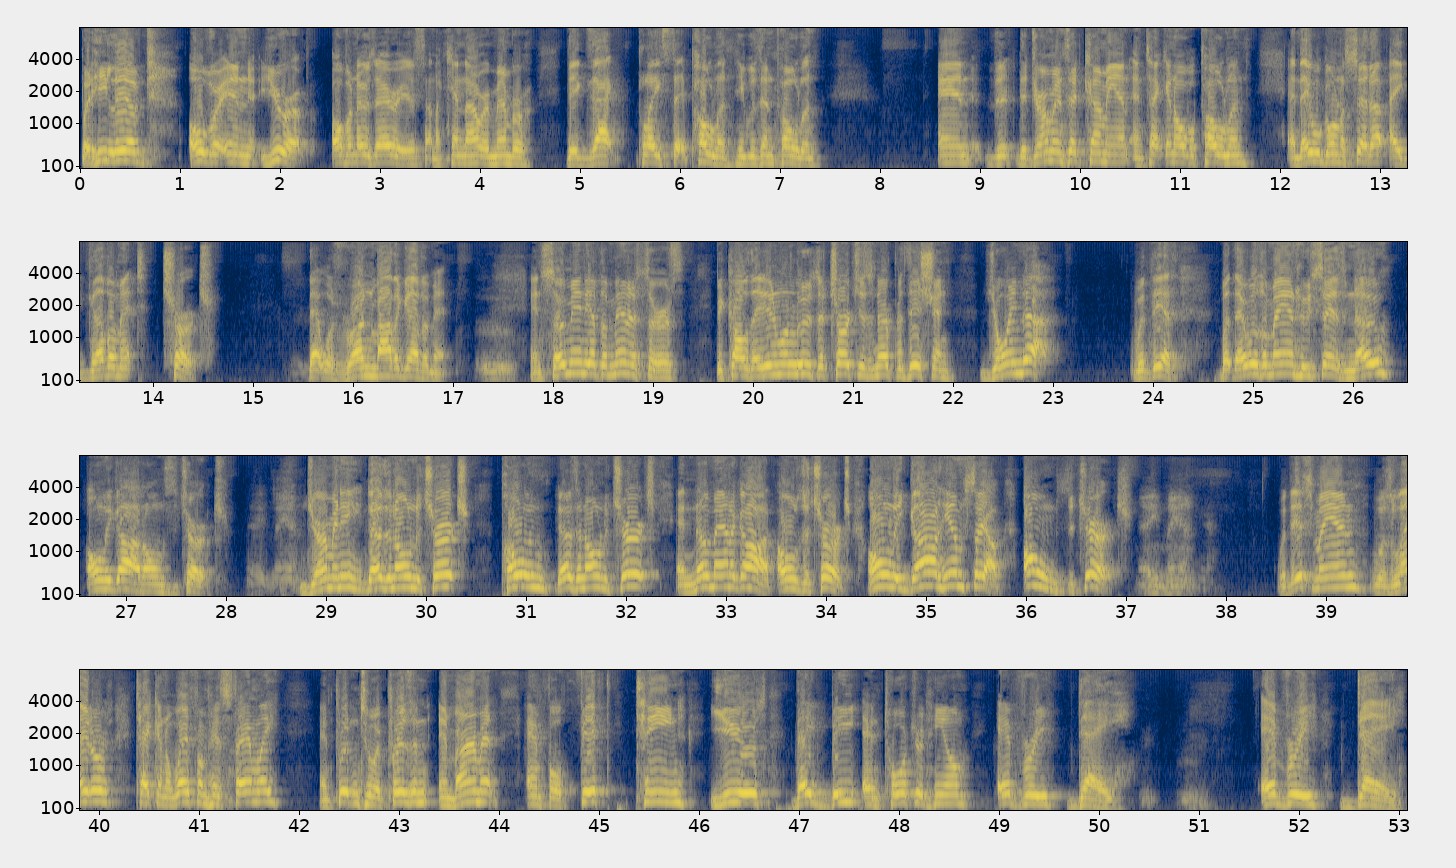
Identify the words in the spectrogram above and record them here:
But he lived over in Europe, over in those areas, and I cannot remember the exact place that Poland. He was in Poland. And the, the Germans had come in and taken over Poland, and they were going to set up a government church that was run by the government. And so many of the ministers, because they didn't want to lose the churches in their position, joined up with this. But there was a man who says, no, only God owns the church. Amen. Germany doesn't own the church. Poland doesn't own the church. And no man of God owns the church. Only God himself owns the church. Amen. Well, this man was later taken away from his family and put into a prison environment. And for 15 years, they beat and tortured him every day. Every day.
